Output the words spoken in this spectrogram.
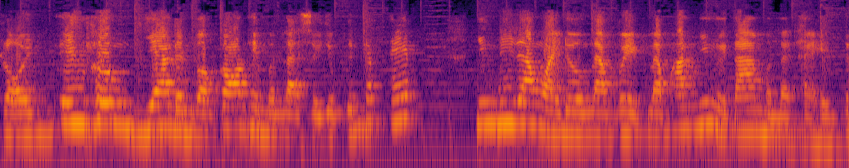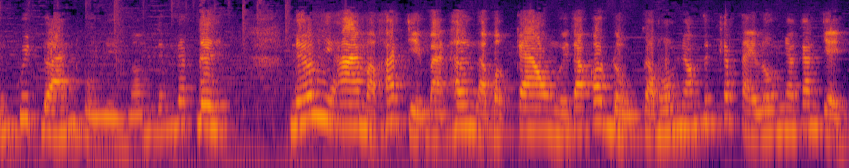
Rồi yêu thương gia đình vợ con thì mình lại sử dụng tính cách ép nhưng đi ra ngoài đường làm việc, làm ăn với người ta mình lại thể hiện tính quyết đoán của người nhóm tính cách đi. Nếu như ai mà phát triển bản thân là bậc cao, người ta có đủ cả bốn nhóm tính cách này luôn nha các anh chị.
